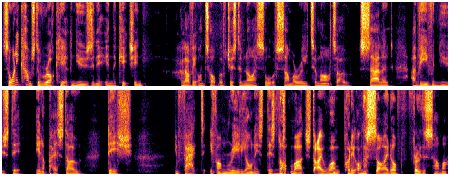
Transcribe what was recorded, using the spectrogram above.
So when it comes to rocket and using it in the kitchen, I love it on top of just a nice sort of summery tomato salad. I've even used it in a pesto dish. In fact, if I'm really honest, there's not much that I won't put it on the side of through the summer.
